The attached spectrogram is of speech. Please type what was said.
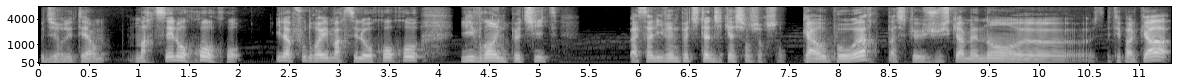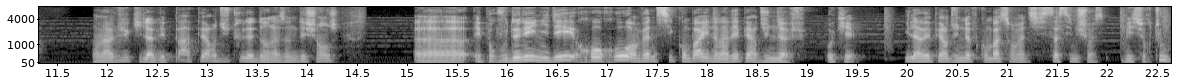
je dire les termes, Marcelo Rojo. Il a foudroyé Marcelo Rojo, livrant une petite bah, ça livre une petite indication sur son KO Power, parce que jusqu'à maintenant, euh, c'était pas le cas. On a vu qu'il avait pas peur du tout d'être dans la zone d'échange. Euh, et pour vous donner une idée, Roro, en 26 combats, il en avait perdu 9. Ok, il avait perdu 9 combats sur 26, ça c'est une chose. Mais surtout,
